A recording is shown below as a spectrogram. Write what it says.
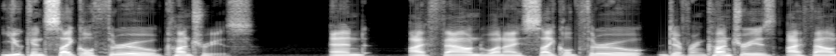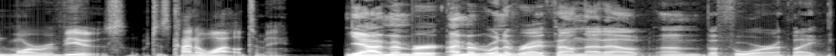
you can cycle through countries, and I found when I cycled through different countries, I found more reviews, which is kind of wild to me. yeah, I remember. I remember whenever I found that out um, before, like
